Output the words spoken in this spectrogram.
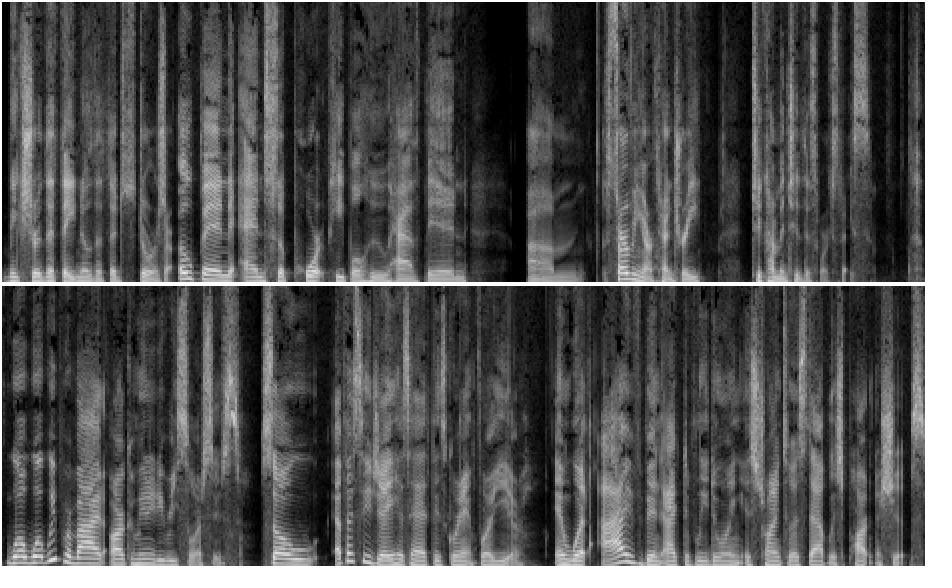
make sure that they know that the doors are open and support people who have been um, serving our country to come into this workspace? Well, what we provide are community resources. So FSCJ has had this grant for a year. And what I've been actively doing is trying to establish partnerships.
